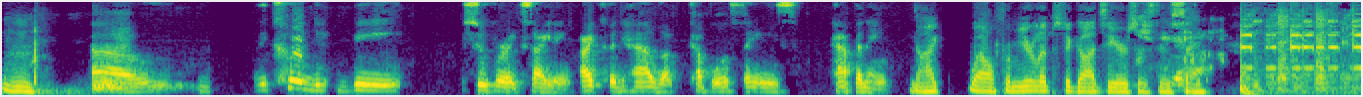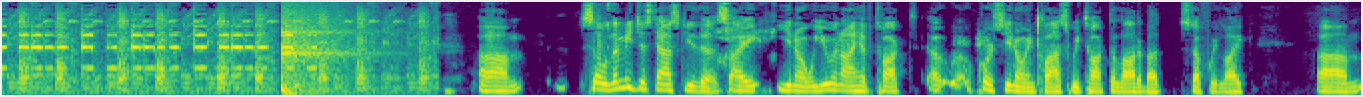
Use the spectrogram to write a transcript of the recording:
mm-hmm. um, it could be super exciting. I could have a couple of things happening. I well, from your lips to God's ears, as they yeah. say. Um, so let me just ask you this. I, you know, you and I have talked, uh, of course, you know, in class we talked a lot about stuff we like. Um,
